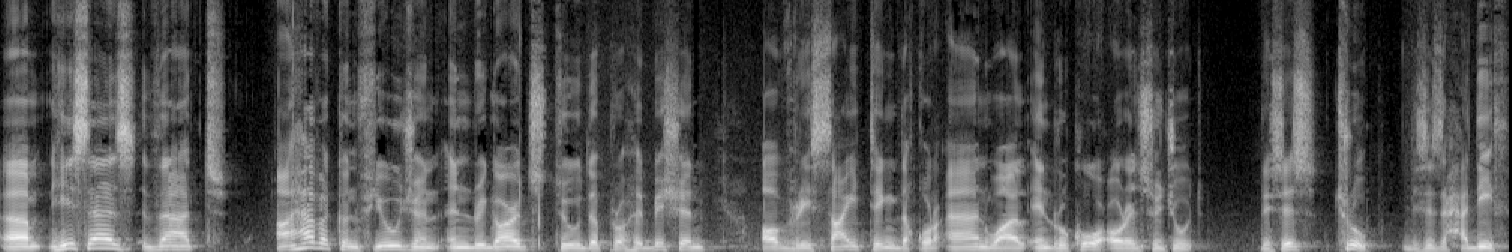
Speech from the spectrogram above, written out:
Um, he says that I have a confusion in regards to the prohibition of reciting the Quran while in ruku' or in sujood. This is true. This is a hadith.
